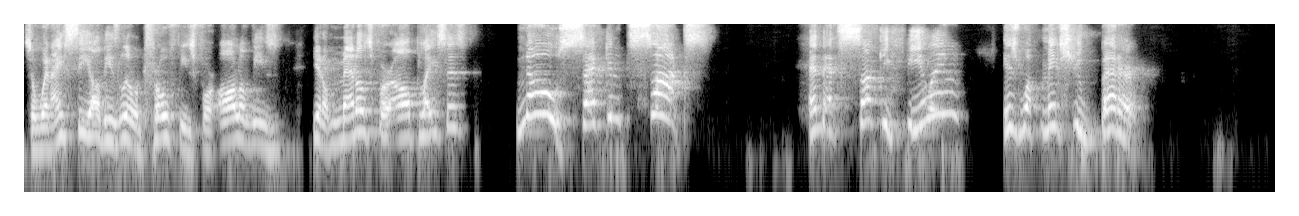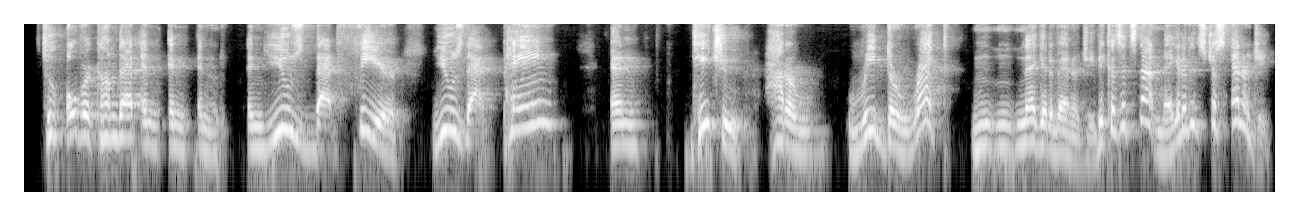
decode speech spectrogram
So when I see all these little trophies for all of these, you know, medals for all places, no, second sucks. And that sucky feeling is what makes you better to overcome that and and and and use that fear, use that pain, and teach you how to redirect n- negative energy because it's not negative, it's just energy.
